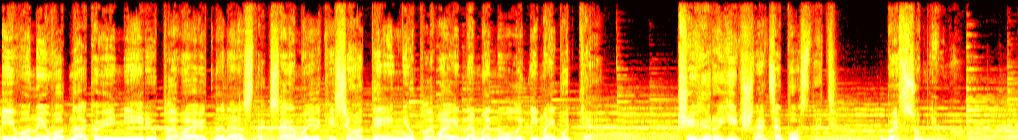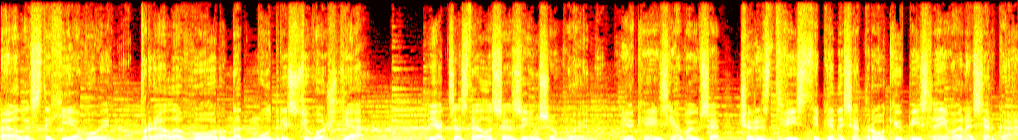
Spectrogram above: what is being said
І вони в однаковій мірі впливають на нас так само, як і сьогодення впливає на минуле і майбуття. Чи героїчна ця постать? Безсумнівно. Але стихія воїна брала гору над мудрістю вождя. Як це сталося з іншим воїном, який з'явився через 250 років після Івана Сірка?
